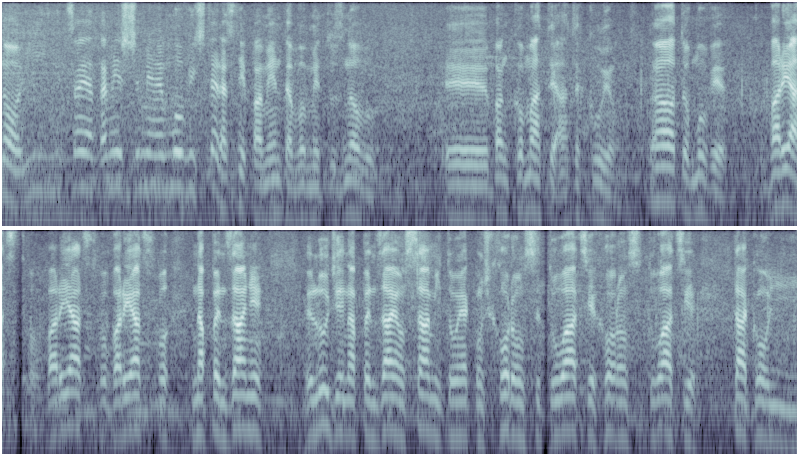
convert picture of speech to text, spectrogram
no i co ja tam jeszcze miałem mówić? Teraz nie pamiętam, bo mnie tu znowu bankomaty atakują. No to mówię, wariactwo, wariactwo, wariactwo, napędzanie. Ludzie napędzają sami tą jakąś chorą sytuację, chorą sytuację taką i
